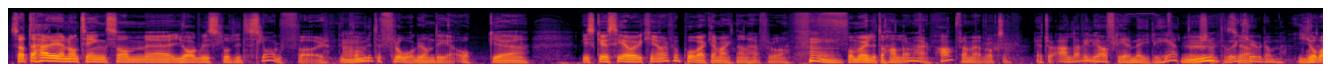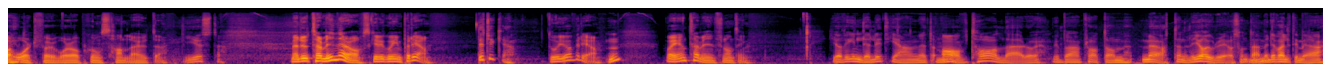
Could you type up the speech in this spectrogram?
Så att det här är någonting som eh, jag vill slå lite slag för. Det kommer Mm. lite frågor om det och eh, vi ska ju se vad vi kan göra för att påverka marknaden här för att Hmm. få möjlighet att handla de här Ja. framöver också. Jag tror alla vill ju ha fler möjligheter Mm, så det vore så kul om... Jobba hårt för våra optionshandlare ute. Just det. Men du, terminer då? Ska vi gå in på det? Det tycker jag. Då gör vi det. Mm. Vad är en termin för någonting? Jag vill inleda lite grann ett Mm. avtal där och vi började prata om möten, eller jag gjorde det och sånt där, Mm. men det var lite mer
